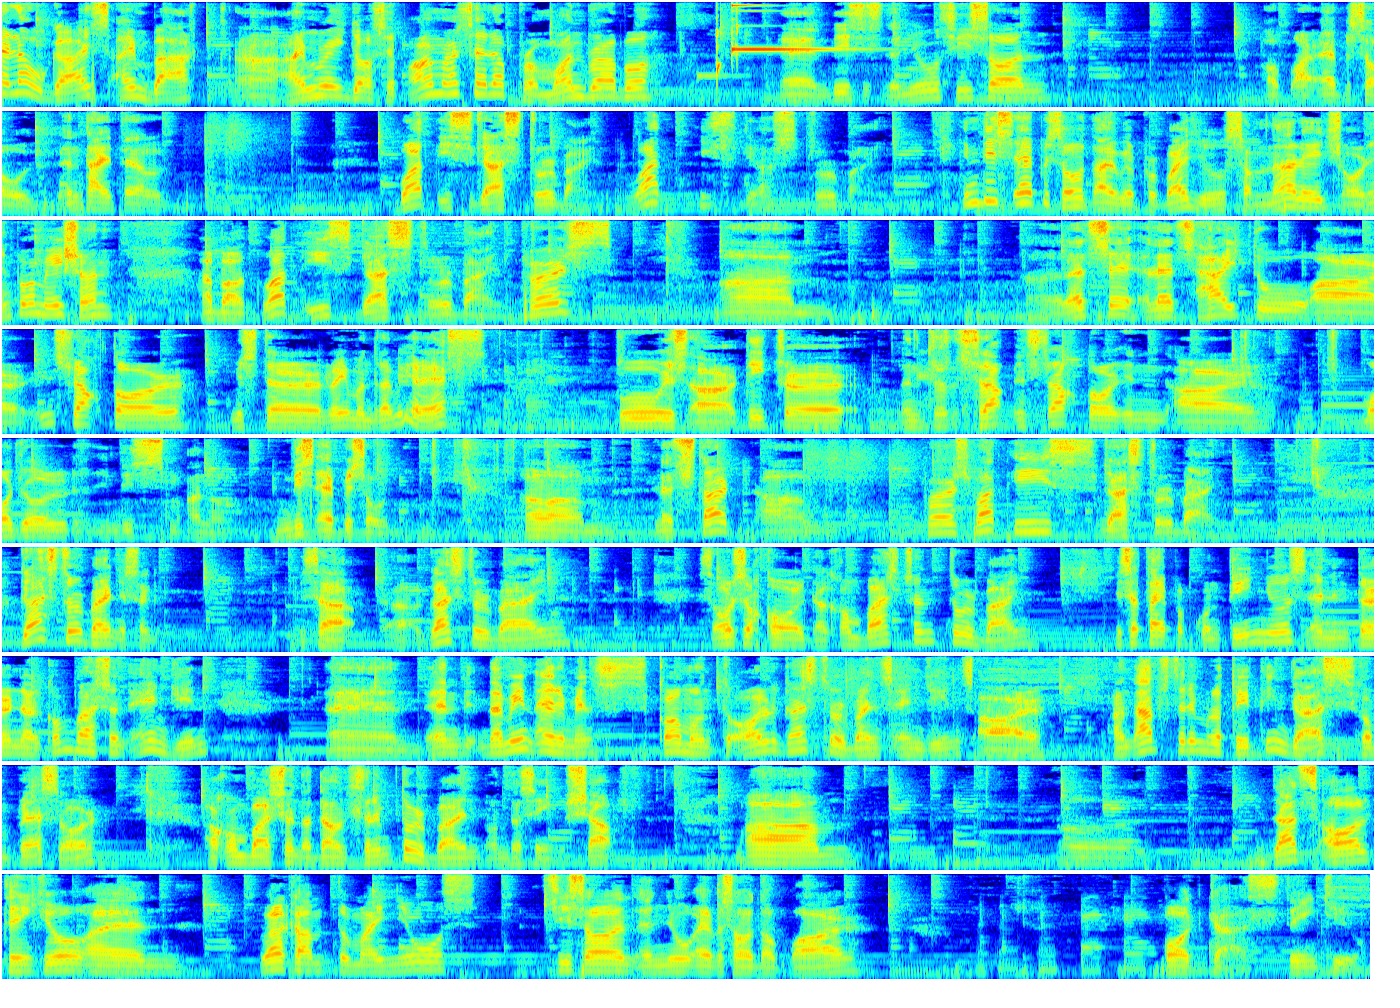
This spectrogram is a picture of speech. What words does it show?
Hello guys, I'm back. Uh, I'm Ray Joseph R. Marcelo from One Bravo, and this is the new season of our episode entitled What is gas turbine? What is gas turbine? In this episode, I will provide you some knowledge or information about what is gas turbine. First, um, uh, let's say let's hi to our instructor Mr. Raymond Ramirez who is our teacher instru- instructor in our module in this ano in this episode um let's start um first what is gas turbine gas turbine is a is a uh, gas turbine is also called a combustion turbine. It's a type of continuous and internal combustion engine and and the main elements common to all gas turbines engines are an upstream rotating gas compressor a combustion a downstream turbine on the same shaft. Um uh, that's all. Thank you and welcome to my new season and new episode of our podcast thank you.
